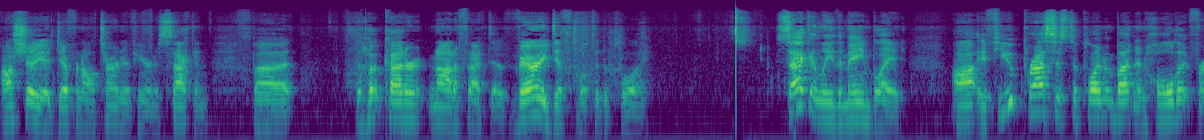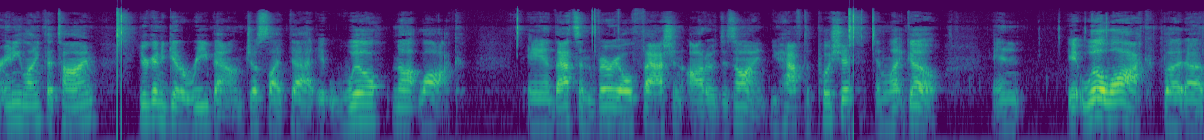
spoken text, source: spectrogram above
I'll show you a different alternative here in a second. But the hook cutter, not effective. Very difficult to deploy. Secondly, the main blade. Uh, if you press this deployment button and hold it for any length of time, you're going to get a rebound just like that. It will not lock. And that's a very old-fashioned auto design. You have to push it and let go. And it will lock, but uh,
